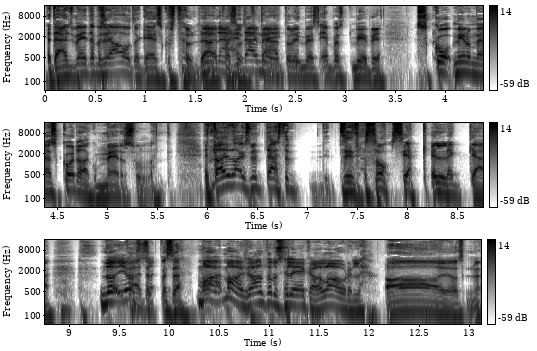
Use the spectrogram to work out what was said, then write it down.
Ja tämä nyt vei tämmöisen autokeskustelun. No näin, tää meni. tuli myös epäsuhti mielipide. Sko, minun mielestä Skodalla kuin Mersulla. Että laitetaanko nyt tästä sitä sosia kellekään? No jos, Päätäpä sä. mä, mä olisin antanut sille ekalla Laurille. Aa, jos, no,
